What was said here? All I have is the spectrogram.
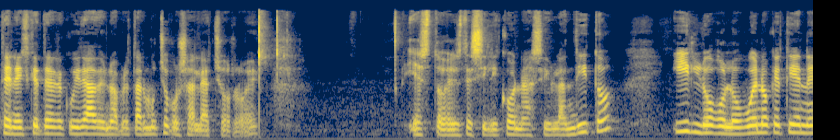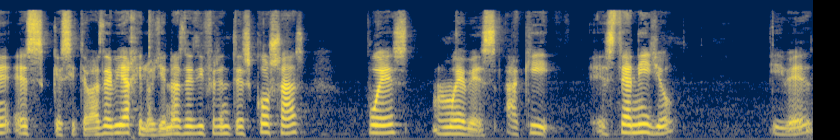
Tenéis que tener cuidado y no apretar mucho, pues sale a chorro, ¿eh? Esto es de silicona así blandito. Y luego lo bueno que tiene es que si te vas de viaje y lo llenas de diferentes cosas, pues mueves aquí este anillo y ves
